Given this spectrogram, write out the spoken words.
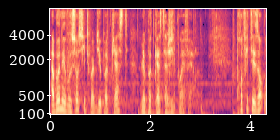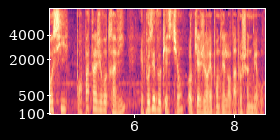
abonnez-vous sur le site web du podcast, lepodcastagile.fr. Profitez-en aussi pour partager votre avis et poser vos questions auxquelles je répondrai lors d'un prochain numéro.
